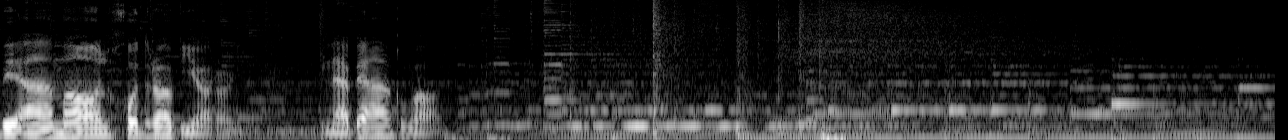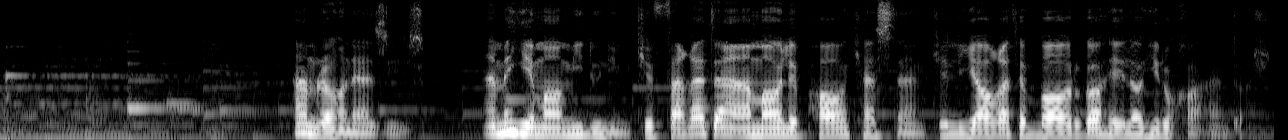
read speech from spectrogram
به اعمال خود را بیارایید نه به اقوال همراهان عزیز همه ما می‌دونیم که فقط اعمال پاک هستند که لیاقت بارگاه الهی رو خواهند داشت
